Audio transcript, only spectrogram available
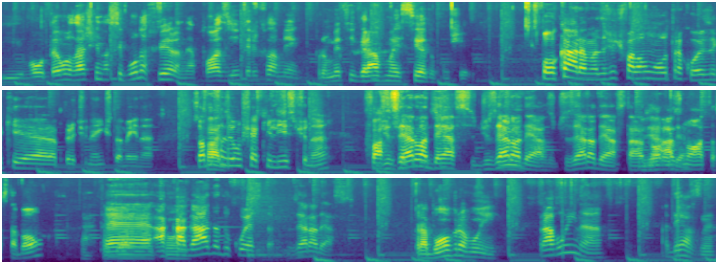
e voltamos, acho que na segunda-feira, né? Após Inter e Flamengo. Prometo que gravo mais cedo contigo. Pô, cara, mas deixa eu te falar uma outra coisa que é pertinente também, né? Só pra Fale. fazer um checklist, né? Faça de 0 a checklist. 10, de 0 a Hum. 10, de 0 a 10, tá? De As 10. notas, tá bom? Tá, tá É, bom, a cagada do Cuesta, 0 a 10. Pra bom ou pra ruim? Pra ruim, né? A 10, né?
